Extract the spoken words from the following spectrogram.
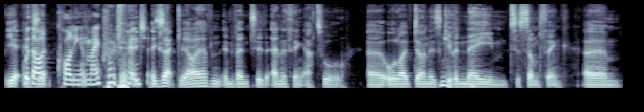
yeah, without calling it micro adventures. Exactly. I haven't invented anything at all. Uh, all I've done is give a name to something. Um,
